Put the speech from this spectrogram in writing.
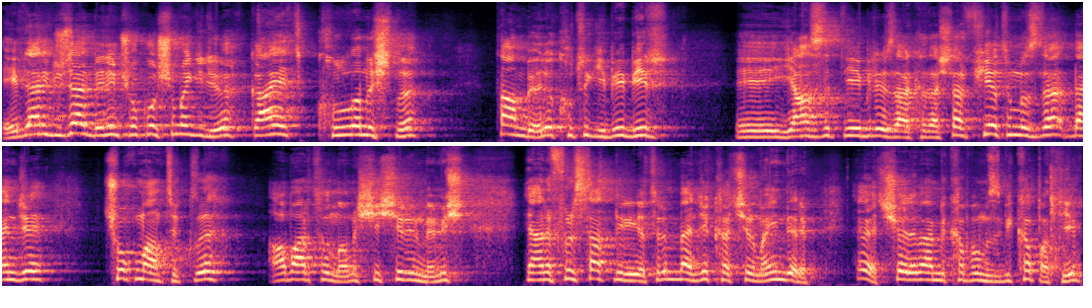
Evler güzel. Benim çok hoşuma gidiyor. Gayet kullanışlı. Tam böyle kutu gibi bir e, yazlık diyebiliriz arkadaşlar. Fiyatımız da bence çok mantıklı. Abartılmamış, şişirilmemiş. Yani fırsat bir yatırım bence kaçırmayın derim. Evet şöyle ben bir kapımızı bir kapatayım.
